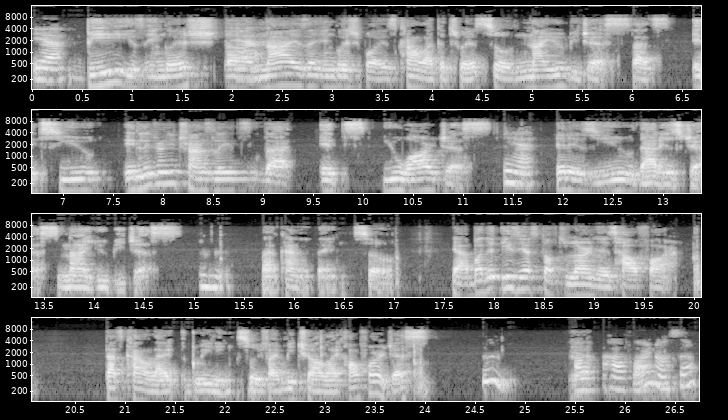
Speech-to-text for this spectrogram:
Yeah. B is English. Uh, Yeah. Na isn't English, but it's kind of like a twist. So na you be Jess. That's it's you. It literally translates that it's you are Jess. Yeah. It is you that is Jess. not you be Jess. hmm That kind of thing. So yeah, but the easiest stuff to learn is how far. That's kind of like a greeting. So if I meet you, I'm like, how far, Jess? Hmm. Yeah. How, how far, Nosa?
